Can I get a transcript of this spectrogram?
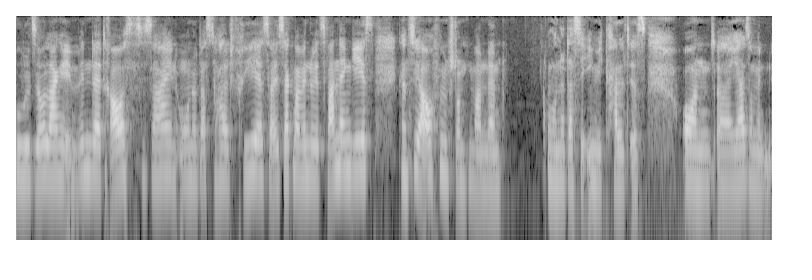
cool, so lange im Winter draußen zu sein, ohne dass du halt frierst. Weil ich sag mal, wenn du jetzt wandern gehst, kannst du ja auch fünf Stunden wandern ohne dass sie irgendwie kalt ist. Und äh, ja, so mit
